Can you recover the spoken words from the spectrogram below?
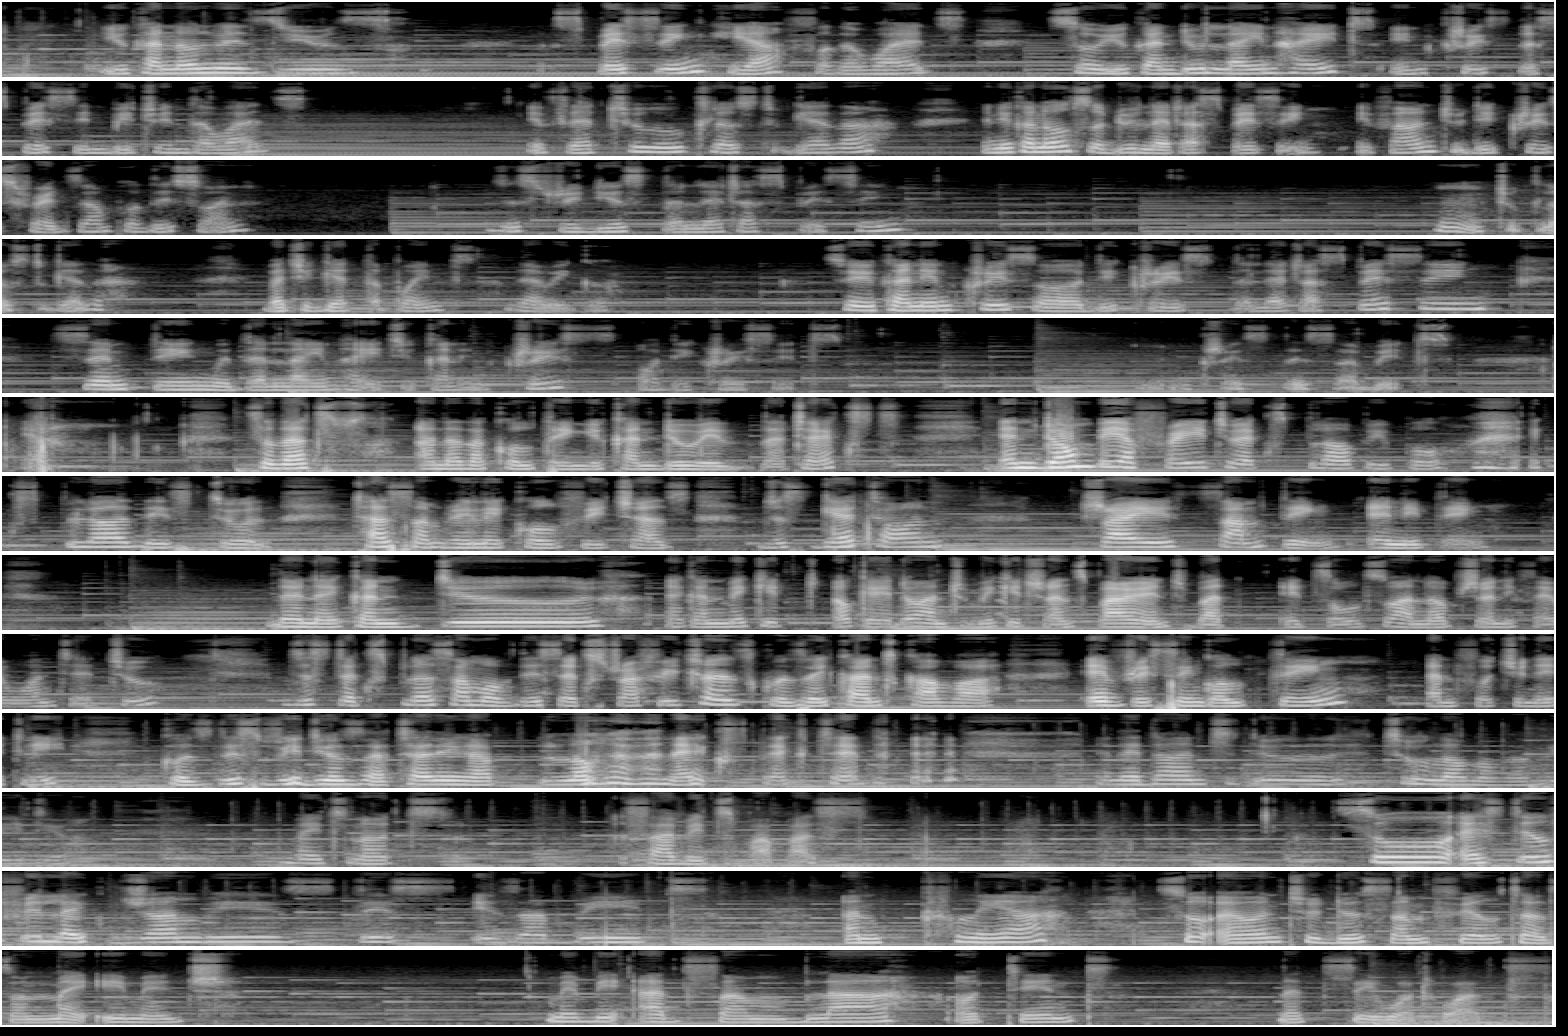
you can always use spacing here for the words. So you can do line height increase the space in between the words if they're too close together. And you can also do letter spacing. If I want to decrease for example this one just reduce the letter spacing. Hmm, too close together. But you get the point. There we go. So you can increase or decrease the letter spacing. Same thing with the line height. You can increase or decrease it. Increase this a bit so that's another cool thing you can do with the text. And don't be afraid to explore people. Explore this tool. It has some really cool features. Just get on try something anything. Then I can do I can make it okay I don't want to make it transparent but it's also an option if I wanted to. Just explore some of these extra features because I can't cover every single thing unfortunately because these videos are turning up longer than I expected. And I don't want to do too long of a video. Might not serve its purpose. So I still feel like Njambiz this is a bit unclear. So I want to do some filters on my image. Maybe add some blur or tint let's see what works.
